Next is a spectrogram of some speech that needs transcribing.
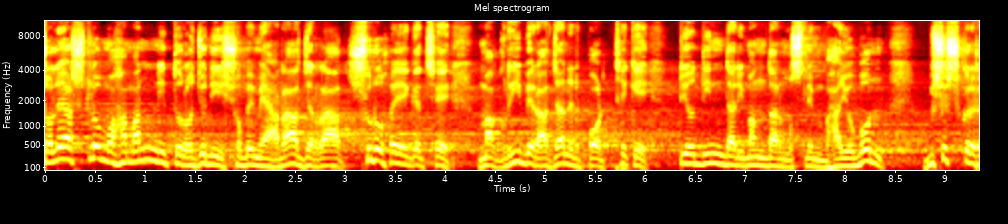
চলে আসলো মহামান্বিত রজনী শবে মেয়ারাজ রাত শুরু হয়ে গেছে। মাগরিবের আজানের পর থেকে প্রিয় দিনদার, ইমানদার মুসলিম ভাই বোন, বিশেষ করে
